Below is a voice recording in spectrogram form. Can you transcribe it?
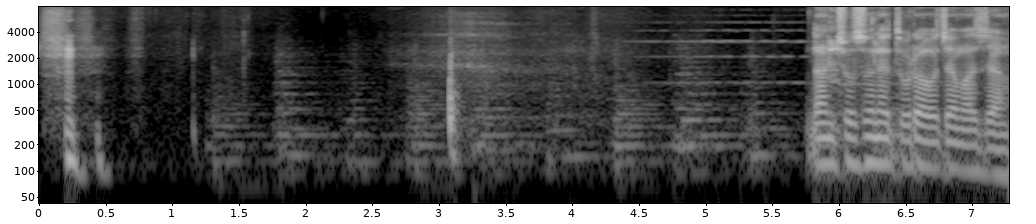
난 조선에 돌아오자마자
